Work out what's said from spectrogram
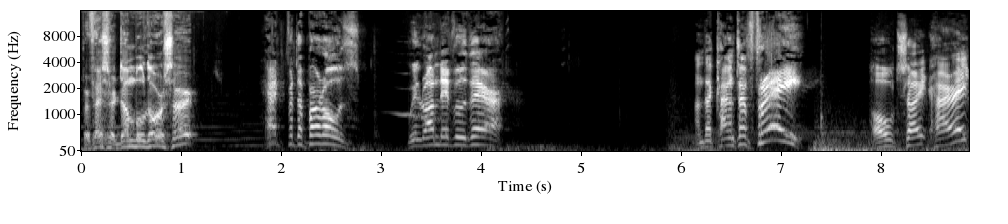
Professor Dumbledore, sir? Head for the burrows. We'll rendezvous there. On the count of three. Hold tight, Harry.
